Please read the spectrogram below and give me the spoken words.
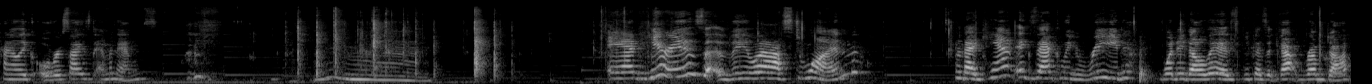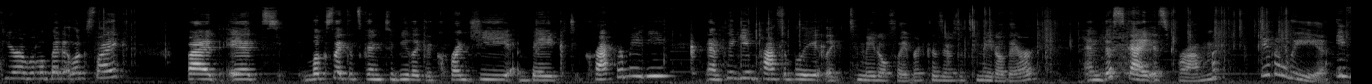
Kind of like oversized M&Ms. Mm. And here is the last one. And I can't exactly read what it all is because it got rubbed off here a little bit, it looks like. But it looks like it's going to be like a crunchy baked cracker maybe. And I'm thinking possibly like tomato flavored because there's a tomato there. And this guy is from Italy. If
